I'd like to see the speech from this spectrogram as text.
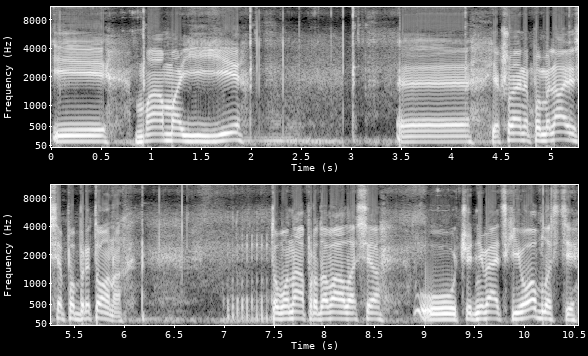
І мама її, е, якщо я не помиляюся, по бретонах, то вона продавалася у Чернівецькій області,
